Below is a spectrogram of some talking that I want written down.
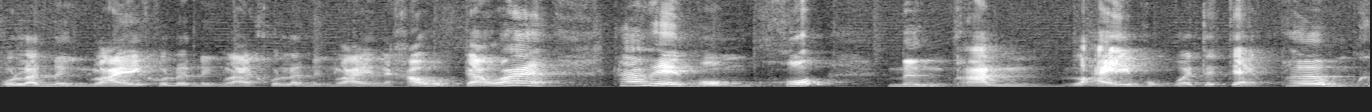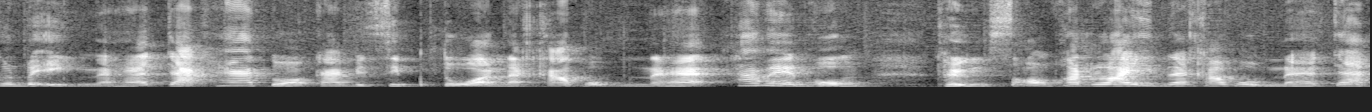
คนละหนึ่งไลค์คนละหนึ่งไลค์คนละหนึ่งไลค์นะครับผมแต่ว่าถ้าเพจผมครบ 1,000 ไลค์ผมก็จะแจกเพิ่มขึ้นไปอีกนะฮะจาก 5 ตัวกลายเป็น 10 ตัวนะครับผมนะฮะถ้าเพจผมถึง 2,000 ไลค์นะครับผมนะฮะจาก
